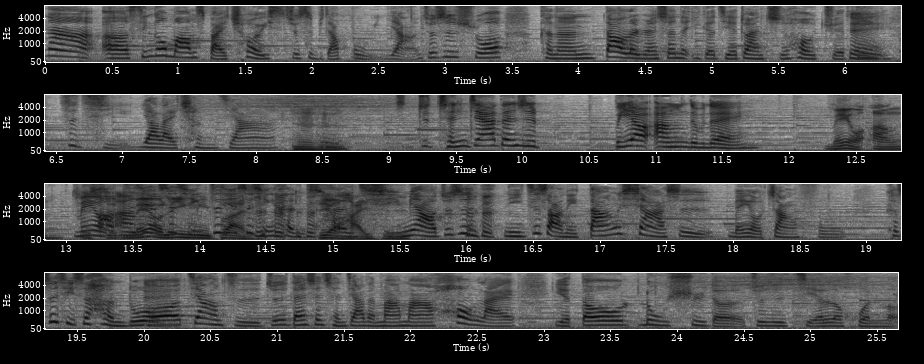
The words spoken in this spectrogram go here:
那呃，single moms by choice 就是比较不一样，就是说可能到了人生的一个阶段之后，决定自己要来成家。嗯哼，就成家，但是不要 on，对不对？没有昂，没有昂，这件事情，这件事情很 很奇妙，就是你至少你当下是没有丈夫，可是其实很多这样子就是单身成家的妈妈，后来也都陆续的就是结了婚了。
